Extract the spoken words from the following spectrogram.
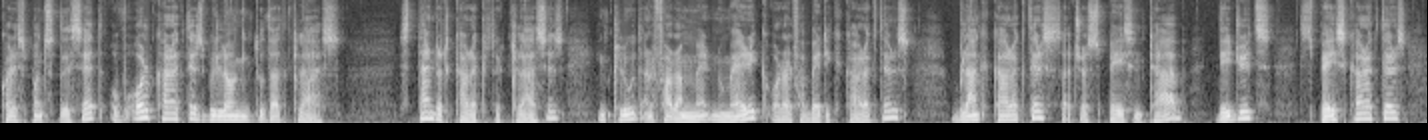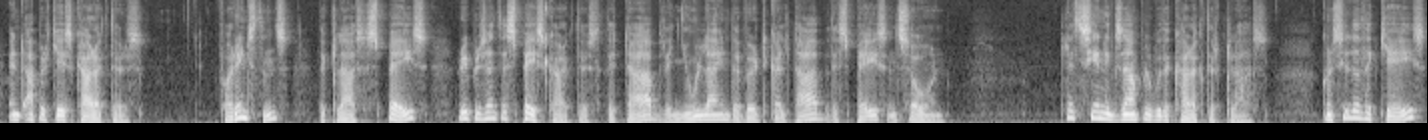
corresponds to the set of all characters belonging to that class. Standard character classes include alphanumeric or alphabetic characters, blank characters such as space and tab, digits, space characters, and uppercase characters. For instance, the class space represents the space characters, the tab, the new line, the vertical tab, the space, and so on. Let's see an example with a character class. Consider the case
